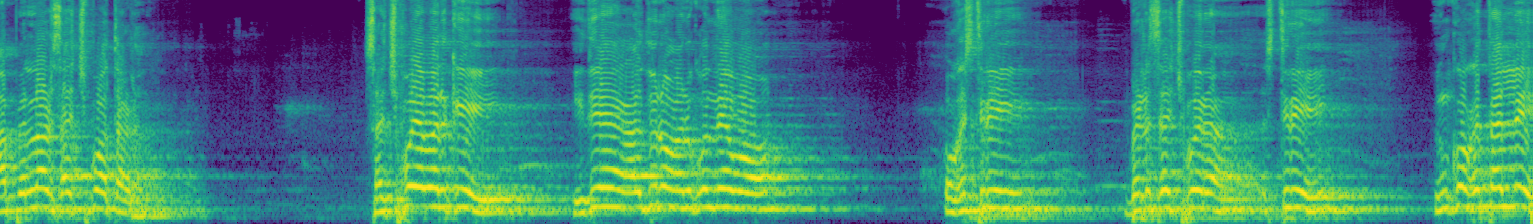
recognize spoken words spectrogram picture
ఆ పిల్లాడు చచ్చిపోతాడు. చచ్చిపోయే ఇదే అదును అనుకుందేమో ఒక స్త్రీ బిడ్డ చచ్చిపోయిన స్త్రీ ఇంకొక తల్లి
